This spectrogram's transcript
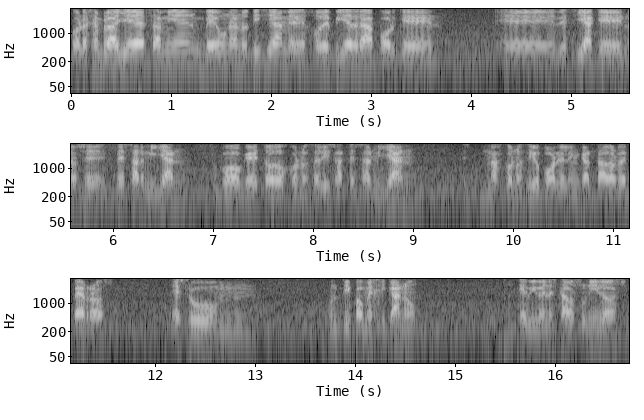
Por ejemplo, ayer también veo una noticia, me dejó de piedra porque eh, decía que, no sé, César Millán, supongo que todos conoceréis a César Millán, más conocido por el encantador de perros, es un, un tipo mexicano que vive en Estados Unidos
